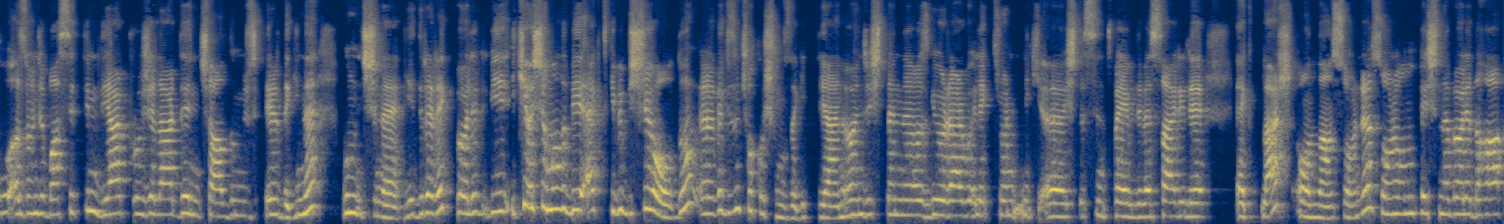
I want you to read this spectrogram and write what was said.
bu az önce bahsettiğim diğer projelerde çaldığım müzikleri de yine bunun içine yedirerek böyle bir iki aşamalı bir act gibi bir şey oldu e, ve bizim çok hoşumuza gitti yani. Önce işte ne Özgür Örer bu elektronik e, işte synthwave'li vesaireli actler ondan sonra. Sonra onun peşine böyle daha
